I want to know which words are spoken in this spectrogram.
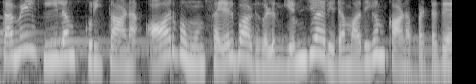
தமிழ் ஈழம் குறித்தான ஆர்வமும் செயல்பாடுகளும் எம்ஜிஆரிடம் அதிகம் காணப்பட்டது.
